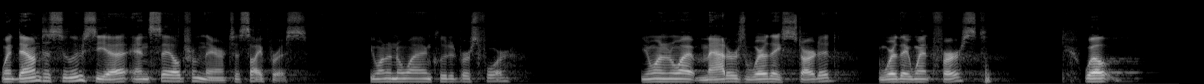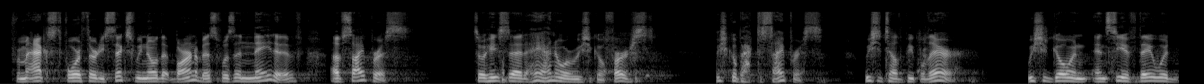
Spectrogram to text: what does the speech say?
went down to Seleucia and sailed from there to Cyprus. You want to know why I included verse 4? Do You want to know why it matters where they started and where they went first? Well, from Acts 4:36 we know that Barnabas was a native of Cyprus. So he said, "Hey, I know where we should go first. We should go back to Cyprus. We should tell the people there. We should go and, and see if they would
